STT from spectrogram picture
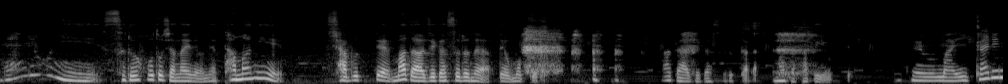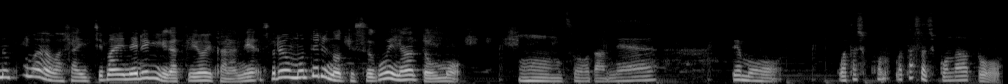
燃料にするほどじゃないのよね。たまにしゃぶって、まだ味がするのやって思ってる。まだ味がするから、まだ食べようって。でもまあ怒りのパワーはさ、一番エネルギーが強いからね。それを持てるのってすごいなと思うん、そうだね。でも、私、この私たちこの後、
